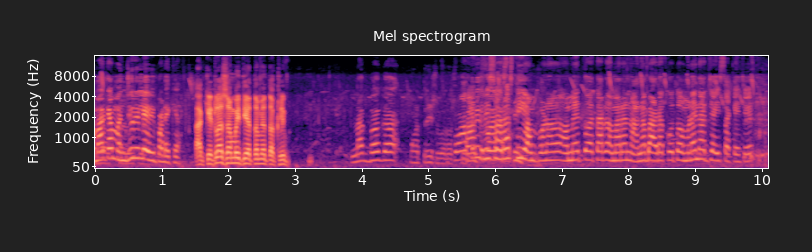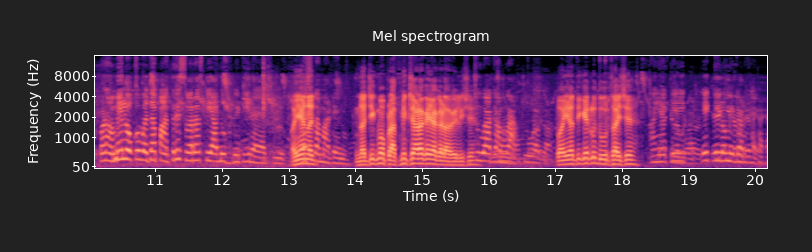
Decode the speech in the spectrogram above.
અમારે ક્યાં મંજૂરી લેવી પડે કે આ કેટલા સમયથી આ તમે તકલીફ લગભગ પાંત્રીસ વર્ષથી. આમ પણ અમે તો અત્યારે અમારા નાના બાળકો તો હમણાં ના જ જઈ શકે છે. પણ અમે લોકો બધા પાંત્રીસ વર્ષથી આ દુઃખ વેઠી રહ્યા છીએ. અહીંયા માટેનું. નજીકમાં પ્રાથમિક શાળા કઈ આગળ આવેલી છે? તો અહીંયાથી કેટલું દૂર થાય છે? અહીંયાથી એક કિલોમીટર થાય.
